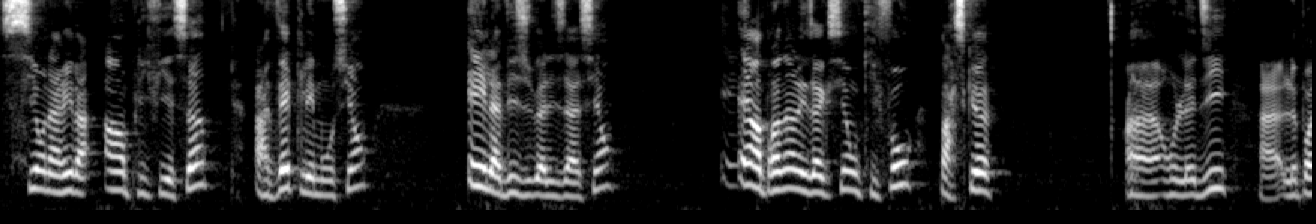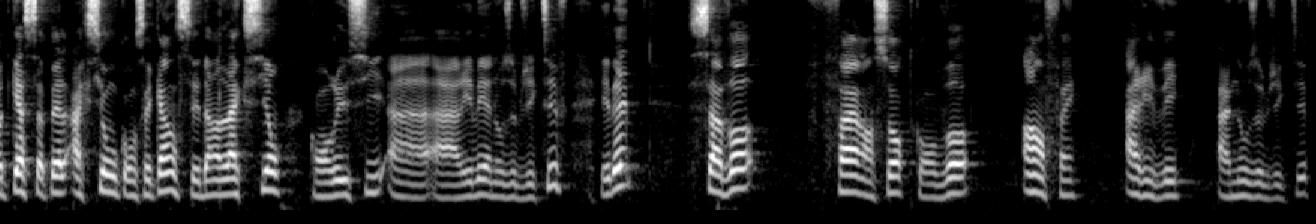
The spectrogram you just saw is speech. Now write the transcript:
si on arrive à amplifier ça avec l'émotion et la visualisation, et en prenant les actions qu'il faut, parce que, euh, on le dit, euh, le podcast s'appelle Action aux conséquences, c'est dans l'action qu'on réussit à, arriver à nos objectifs, eh bien, ça va faire en sorte qu'on va enfin arriver à nos objectifs.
